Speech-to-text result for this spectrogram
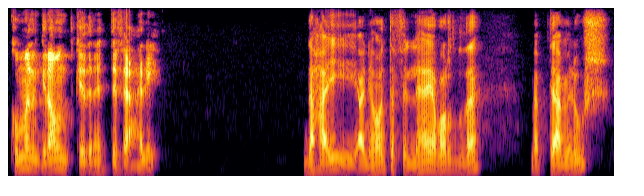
common ground كده نتفق عليه. ده حقيقي يعني هو أنت في النهاية برضو ده ما بتعملوش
